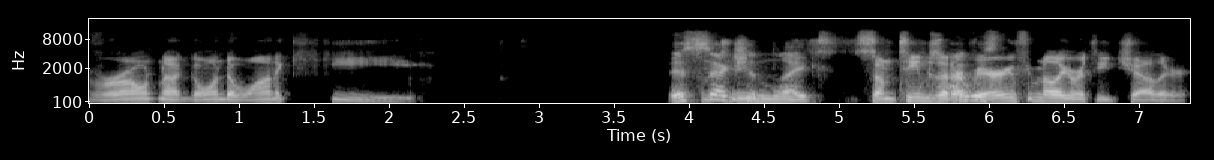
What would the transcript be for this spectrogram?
Verona going to Waunakee. This some section, team, like some teams that are was, very familiar with each other.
